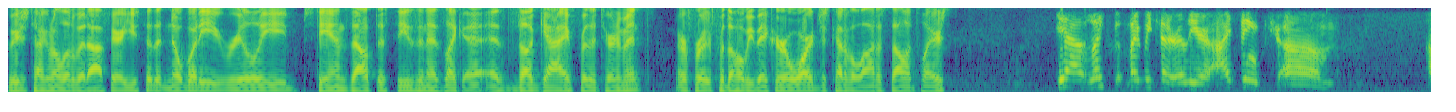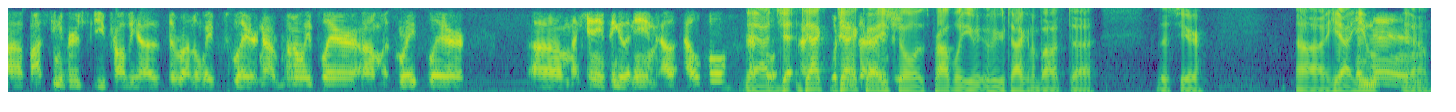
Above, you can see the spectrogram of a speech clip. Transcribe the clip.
we were just talking a little bit off air. You said that nobody really stands out this season as like a, as the guy for the tournament or for for the Hobey Baker Award. Just kind of a lot of solid players. Yeah, like like we said earlier, I think um, uh, Boston University probably has the runaway player, not runaway player, um, a great player um, I can't even think of the name. Elko? Yeah, J- Jack Jack Eichel is probably who you're talking about uh, this year. Uh, yeah, he. Then, yeah.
